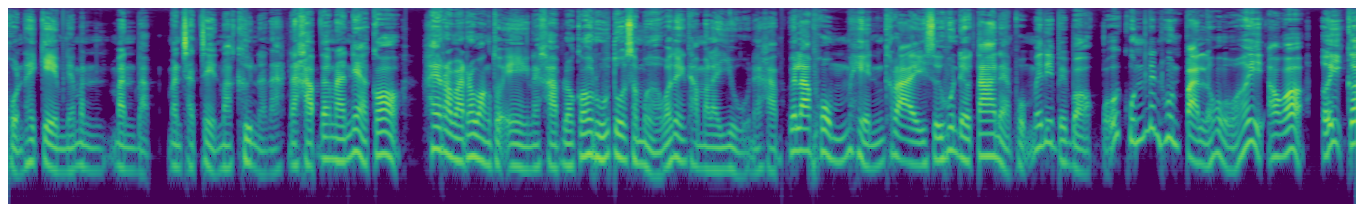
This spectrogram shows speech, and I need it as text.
ผลให้เกมเนี้ยมันมันแบบมันชัดเจนมากขึ้นนะนะครับดังนั้นเนี่ยก็ ให้ระมัดระวังตัวเองนะครับแล้วก็รู้ตัวเสมอว่าตัวเองทำอะไรอยู่นะครับเวลาผมเห็นใครซื้อหุ้นเดลต้าเนี่ยผมไม่ได้ไปบอกว่าคุณเล่นหุ้นปันแล้วผมบอกเฮ้ยเอาก็เอ้ยก็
